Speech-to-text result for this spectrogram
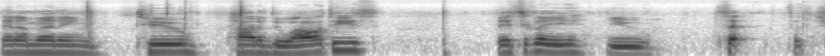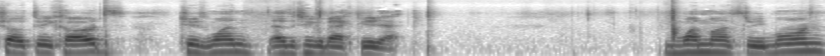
Then I'm running two Pot of Dualities. Basically you set show three cards. Choose one, the other two go back to your deck. One Monster Reborn,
